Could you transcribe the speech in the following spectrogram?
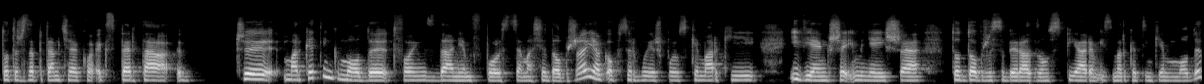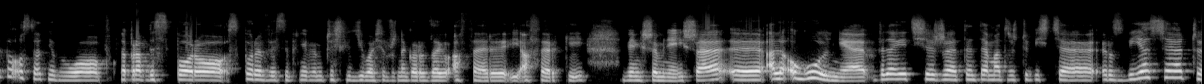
to też zapytam Cię jako eksperta, czy marketing mody Twoim zdaniem w Polsce ma się dobrze? Jak obserwujesz polskie marki i większe, i mniejsze, to dobrze sobie radzą z PR-em i z marketingiem mody? Bo ostatnio było naprawdę sporo, spory wysyp. Nie wiem, czy śledziłaś różnego rodzaju afery i aferki, większe, mniejsze, y, ale ogólnie wydaje Ci się, że ten temat rzeczywiście rozwija się, czy,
